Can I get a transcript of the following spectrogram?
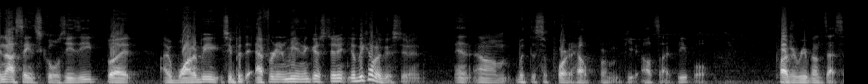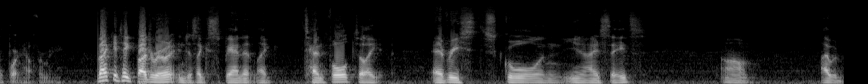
and not saying school's easy, but I want to be. So you put the effort in being a good student, you'll become a good student, and um, with the support and help from outside people. Project Rebound's that support and help for me. If I could take Project Rebound and just like expand it like tenfold to like every school in the United States, um, I would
